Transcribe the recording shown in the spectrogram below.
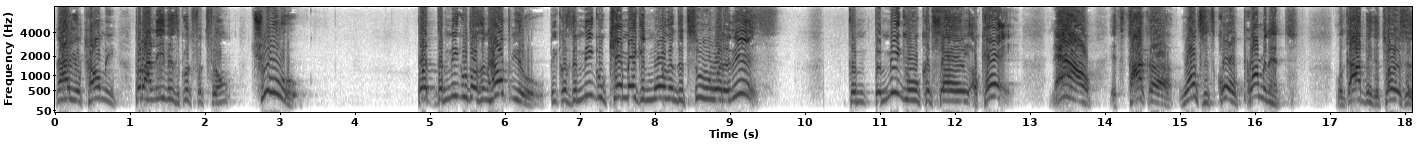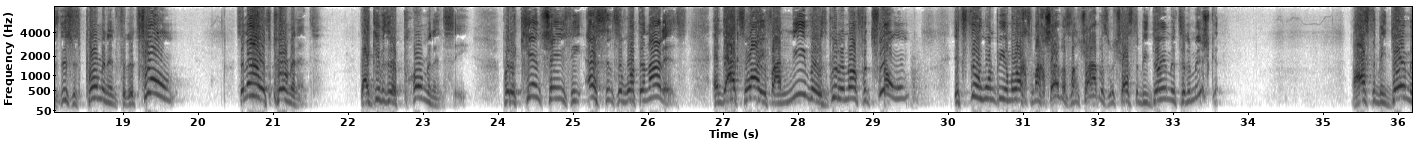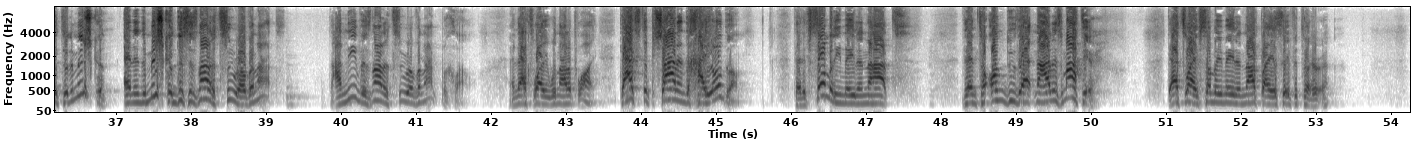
Now you'll tell me, but Haniva is good for Tfilin. True. But the Migu doesn't help you because the Migu can't make it more than the Tzura what it is. The, the Migu could say, okay, now it's Taka, once it's called permanent, Lagabi, the Torah says this is permanent for the Tzum, so now it's permanent. That gives it a permanency. But it can't change the essence of what the knot is. And that's why if Aniva is good enough for Tzum, it still wouldn't be a Malach's Machshavas on Shabbos, which has to be doimed to the Mishkan. It has to be doimed to the Mishkan. And in the Mishkan, this is not a tzura of a knot. The Aniva is not a tzura knot, Bechlal. And that's why it would not apply. That's the pshat in the Chayei Adam. that if somebody made a knot, then to undo that knot is matir. That's why if somebody made a knot by a Sefer Torah,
